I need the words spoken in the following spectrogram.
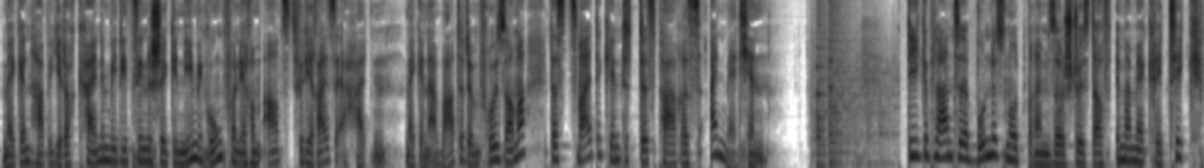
Meghan habe jedoch keine medizinische Genehmigung von ihrem Arzt für die Reise erhalten. Meghan erwartet im Frühsommer das zweite Kind des Paares, ein Mädchen. Die geplante Bundesnotbremse stößt auf immer mehr Kritik.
